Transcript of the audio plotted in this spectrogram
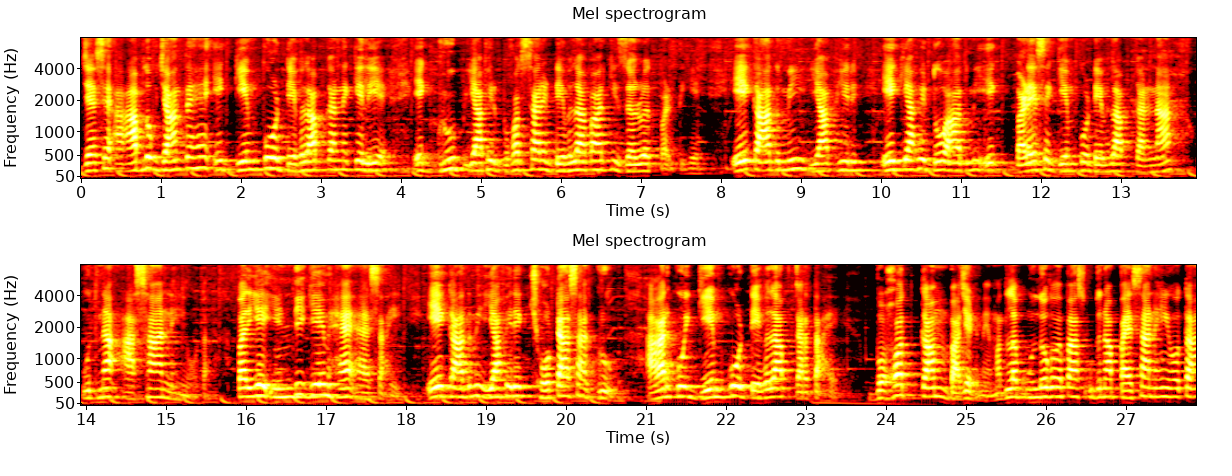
जैसे आप लोग जानते हैं एक गेम को डेवलप करने के लिए एक ग्रुप या फिर बहुत सारे डेवलपर की ज़रूरत पड़ती है। एक आदमी या फिर एक या फिर दो आदमी एक बड़े से गेम को डेवलप करना उतना आसान नहीं होता। पर ये इंडी गेम है ऐसा ही। एक आदमी या फिर एक छोटा सा ग्रुप अगर कोई गेम को डेवलप करता है। बहुत कम बजट में। मतलब उन लोगों के पास उतना पैसा नहीं होता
